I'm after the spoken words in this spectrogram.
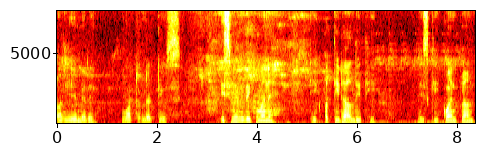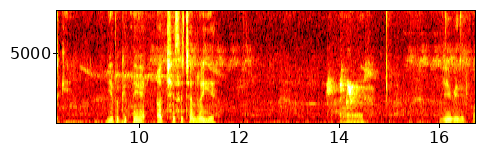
और ये मेरे वाटर लेट्यूस इसमें भी देखो मैंने एक पत्ती डाल दी थी इसकी कॉइन प्लांट की। ये तो कितने अच्छे से चल रही है। और ये भी देखो,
